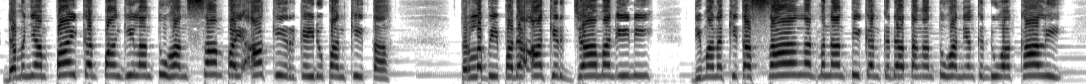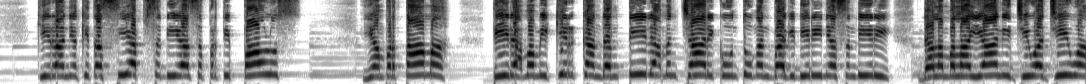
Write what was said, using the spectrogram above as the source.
dan menyampaikan panggilan Tuhan sampai akhir kehidupan kita. Terlebih pada akhir zaman ini, di mana kita sangat menantikan kedatangan Tuhan yang kedua kali. Kiranya kita siap sedia seperti Paulus. Yang pertama, tidak memikirkan dan tidak mencari keuntungan bagi dirinya sendiri dalam melayani jiwa-jiwa.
